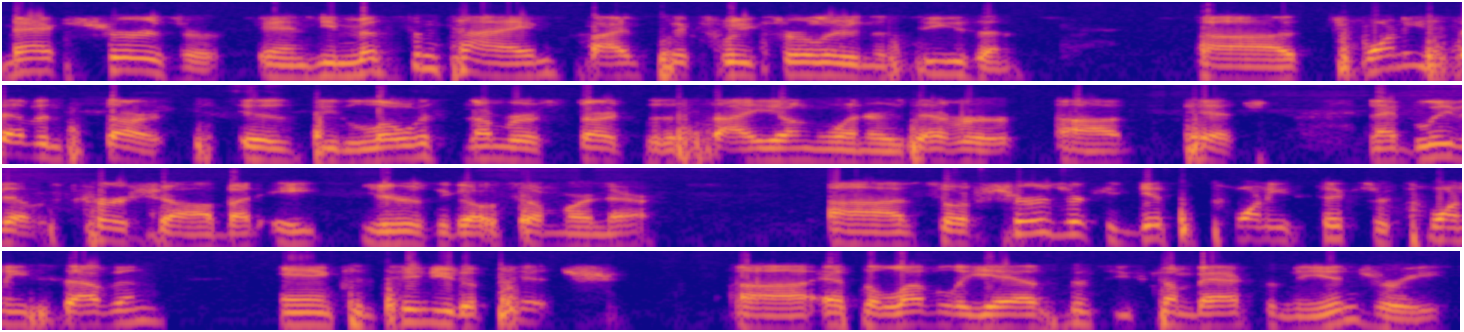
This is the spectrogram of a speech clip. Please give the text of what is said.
Max Scherzer, and he missed some time, five six weeks earlier in the season. Uh, 27 starts is the lowest number of starts that a Cy Young winner has ever uh, pitched, and I believe that was Kershaw about eight years ago, somewhere in there. Uh, so if Scherzer could get to 26 or 27 and continue to pitch uh, at the level he has since he's come back from the injury,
